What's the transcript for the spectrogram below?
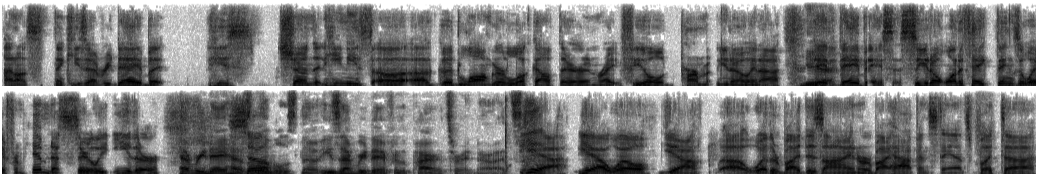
I don't think he's every day, but he's shown that he needs a, a, good longer look out there in right field, perm, you know, in a day to day basis. So you don't want to take things away from him necessarily either. Every day has so, levels, though. He's every day for the Pirates right now. I'd say. Yeah, yeah. Well, yeah. Uh, whether by design or by happenstance, but uh,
